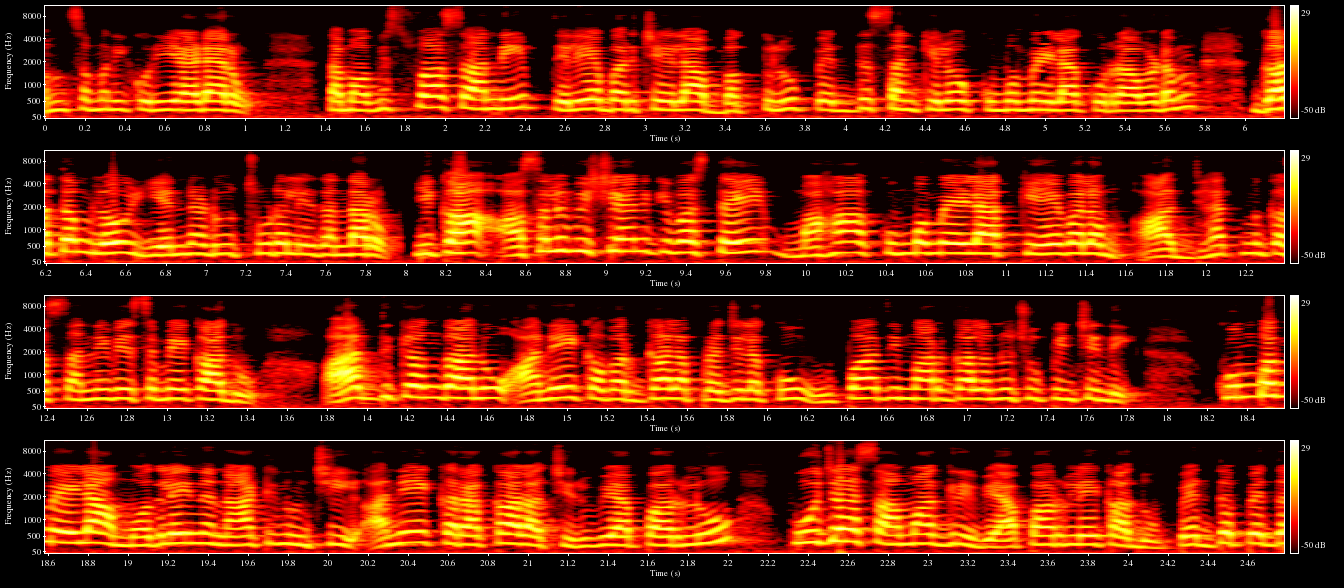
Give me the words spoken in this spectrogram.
అంశమని కొనియాడారు. తమ విశ్వాసాన్ని తెలియబరిచేలా భక్తులు పెద్ద సంఖ్యలో కుంభమేళాకు రావడం గతంలో ఎన్నడూ చూడలేదన్నారు. ఇక అసలు విషయానికి వస్తే మహా కుంభమేళా కేవలం ఆధ్యాత్మిక సన్నివేశమే కాదు ఆర్థికంగానూ అనేక వర్గాల ప్రజలకు ఉపాధి మార్గాలను చూపించింది. కుంభమేళా మొదలైన నాటి నుంచి అనేక రకాల చిరు వ్యాపారులు పూజా సామాగ్రి వ్యాపారులే కాదు పెద్ద పెద్ద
